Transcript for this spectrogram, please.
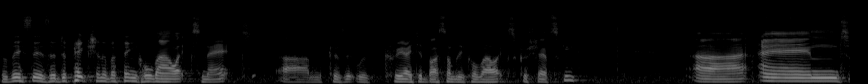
So this is a depiction of a thing called AlexNet, because um, it was created by somebody called Alex Krizhevsky. Uh, and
